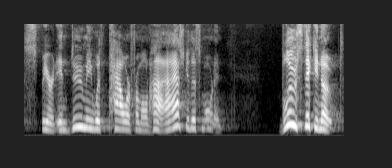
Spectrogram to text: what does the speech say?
Spirit, endue me with power from on high. I ask you this morning blue sticky note.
